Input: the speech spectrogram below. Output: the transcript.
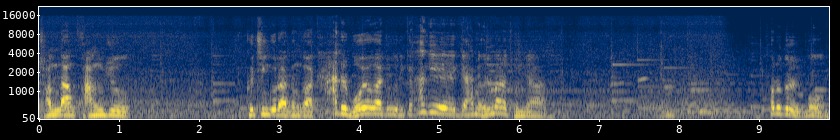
전남 광주 그 친구라든가 다들 모여가지고 이렇게 화기애애하면 얼마나 좋냐. 서로들 뭐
